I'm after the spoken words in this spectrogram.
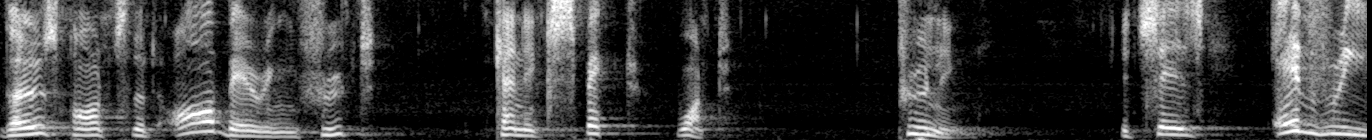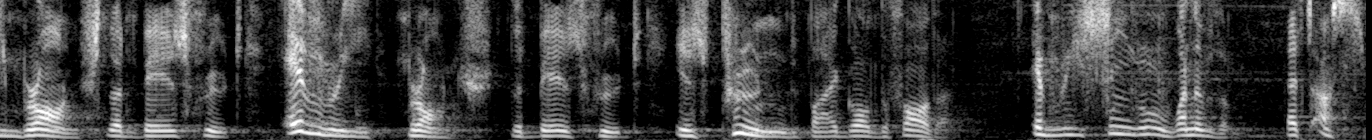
those parts that are bearing fruit can expect what? Pruning. It says every branch that bears fruit, every branch that bears fruit is pruned by God the Father. Every single one of them. That's us.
